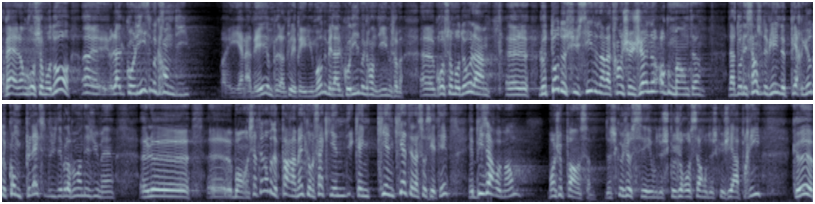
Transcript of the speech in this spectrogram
eh ben, en grosso modo, euh, l'alcoolisme grandit. Il y en avait un peu dans tous les pays du monde, mais l'alcoolisme grandit. Nous sommes, euh, grosso modo, euh, le taux de suicide dans la tranche jeune augmente. L'adolescence devient une période complexe du développement des humains. Le, bon, un certain nombre de paramètres comme ça qui, qui, inquiètent la société. Et bizarrement, moi je pense, de ce que je sais, ou de ce que je ressens, ou de ce que j'ai appris, que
